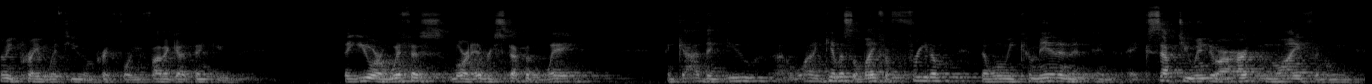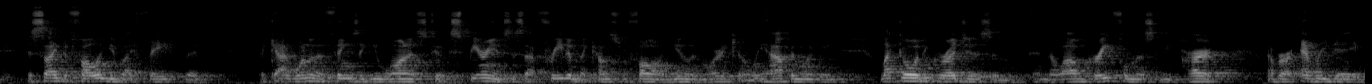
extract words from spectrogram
Let me pray with you and pray for you. Father God, thank you that you are with us, Lord, every step of the way. And God, that you uh, want to give us a life of freedom, that when we come in and, and accept you into our heart and life and we decide to follow you by faith, that, that God, one of the things that you want us to experience is that freedom that comes from following you. And Lord, it can only happen when we let go of the grudges and, and allow gratefulness to be part of our everyday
